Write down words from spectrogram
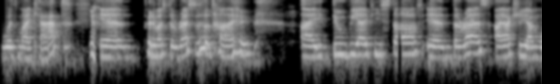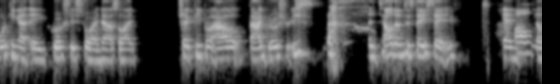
with my cat and pretty much the rest of the time I do VIP stuff and the rest I actually I'm working at a grocery store right now so I check people out bag groceries and tell them to stay safe and oh. you know,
